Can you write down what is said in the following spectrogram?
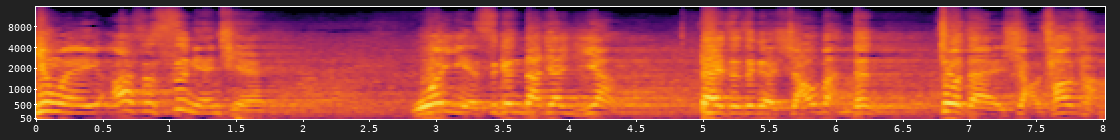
因为二十四年前，我也是跟大家一样，带着这个小板凳，坐在小操场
